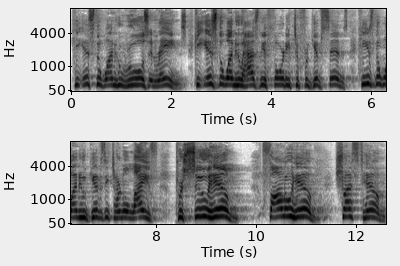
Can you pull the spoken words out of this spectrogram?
He is the one who rules and reigns. He is the one who has the authority to forgive sins. He's the one who gives eternal life. Pursue Him. Follow Him. Trust Him.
